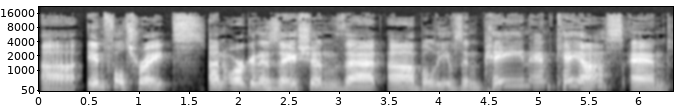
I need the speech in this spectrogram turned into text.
uh, infiltrates an organization that uh, believes in pain and chaos, and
